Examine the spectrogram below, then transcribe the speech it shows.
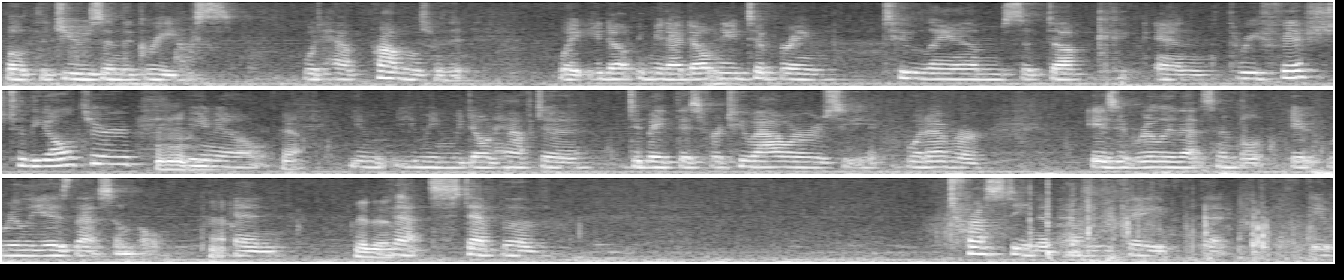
both the Jews and the Greeks would have problems with it. Wait, you don't, you mean I don't need to bring two lambs, a duck, and three fish to the altar? Mm-hmm. You know? Yeah. You, you mean we don't have to debate this for two hours, whatever? Is it really that simple? It really is that simple. Yeah. And It is. that step of trusting and having faith that it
